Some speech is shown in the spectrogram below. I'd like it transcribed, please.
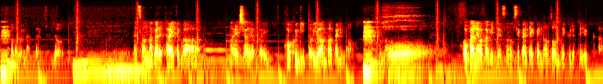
こん。なことになったんですけど、その中でタイとかマレーシアはやっぱり国技と言わんばかりの,、そのお金をかけてその世界大会に臨んでくるというか、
